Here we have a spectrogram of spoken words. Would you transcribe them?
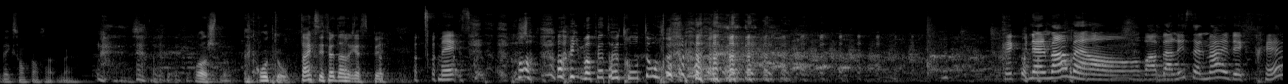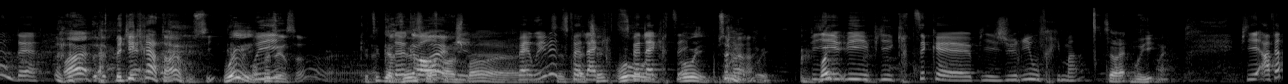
avec son consentement. Franchement, trop tôt. Tant que c'est fait dans le respect. Mais Oh, il m'a fait un trop tôt! Fait que finalement, ben, on, on va en parler seulement avec Fred. Ouais, Mais qui est créateur aussi. oui. On Oui. peut dire ça. Critique gars, franchement. euh, Ben oui, mais tu fais de la scratché. cri- tu Oui, fais de la oui. critique. Oui, oui. Absolument. Oui, Puis, Oui. puis, puis critique, euh, puis jury au Frimant. c'est vrai. Oui. Puis en fait,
